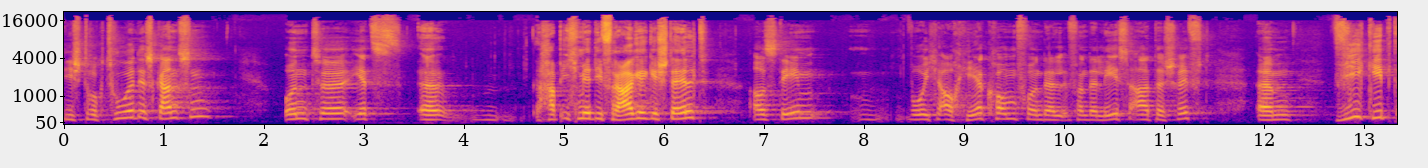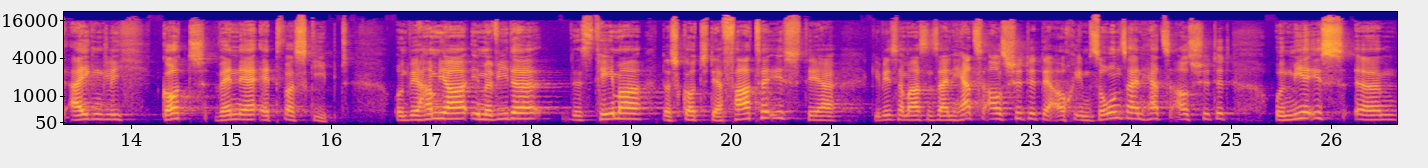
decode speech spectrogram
die Struktur des Ganzen. Und äh, jetzt äh, habe ich mir die Frage gestellt, aus dem, wo ich auch herkomme von der, von der Lesart der Schrift, ähm, wie gibt eigentlich Gott, wenn er etwas gibt? Und wir haben ja immer wieder das Thema, dass Gott der Vater ist, der gewissermaßen sein Herz ausschüttet, der auch im Sohn sein Herz ausschüttet. Und mir ist ähm,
